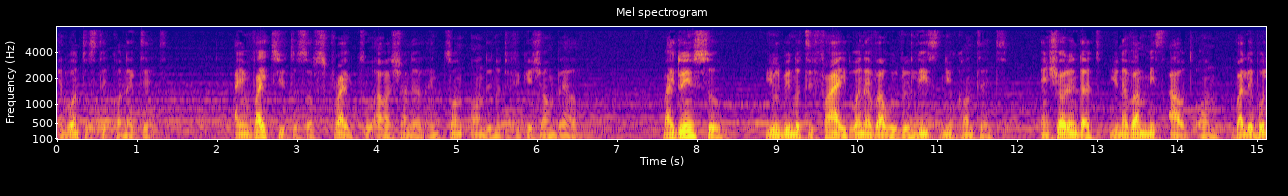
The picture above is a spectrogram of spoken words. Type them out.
and want to stay connected, I invite you to subscribe to our channel and turn on the notification bell. By doing so, you will be notified whenever we release new content, ensuring that you never miss out on valuable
